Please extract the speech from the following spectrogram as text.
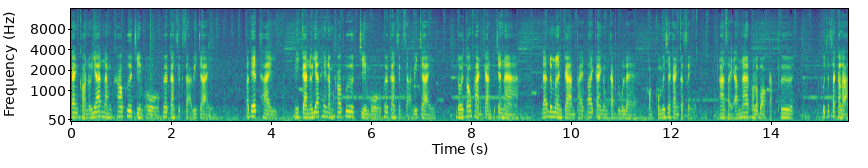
การขออนุญาตนำเข้าพืช GMO เพื่อการศึกษาวิจัย ประเทศไทยมีการอนุญาตให้นำเข้าพืช GMO เพื่อการศึกษาวิจัย โดยต้องผ่านการพิจารณา และดำเนินการภายใต้การกำกับดูแลของกรมวิชาการเกษตร อาศัยอำนาจพรบกักพืช พุทธศักราช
